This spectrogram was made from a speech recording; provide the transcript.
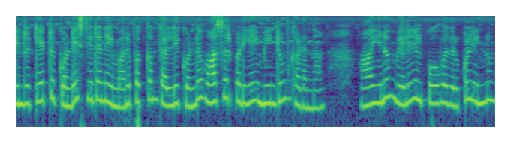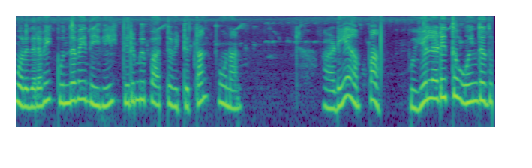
என்று கேட்டுக்கொண்டே சீடனை மறுபக்கம் தள்ளிக்கொண்டு வாசற்படியை மீண்டும் கடந்தான். ஆயினும் வெளியில் போவதற்குள் இன்னும் ஒரு தடவை குந்தவை தேவியை திரும்பி பார்த்துவிட்டுத்தான் போனான். அடே அப்பா புயல் அடித்து ஓய்ந்தது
